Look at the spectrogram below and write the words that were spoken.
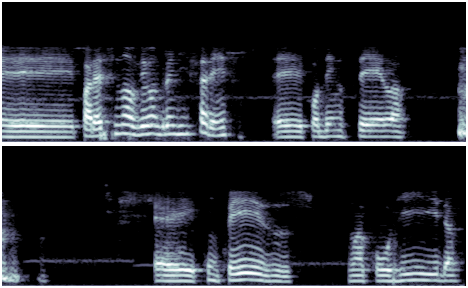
é, parece não haver uma grande diferença, é, podendo ser ela é, com pesos, uma corrida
